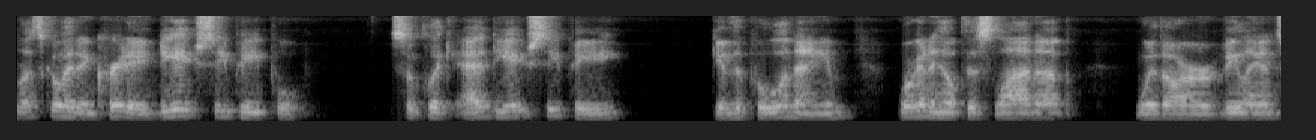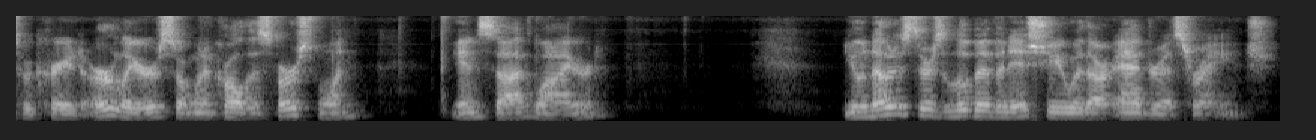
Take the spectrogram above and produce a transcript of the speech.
Let's go ahead and create a DHCP pool. So click Add DHCP, give the pool a name. We're going to help this line up with our VLANs we created earlier. So I'm going to call this first one Inside Wired. You'll notice there's a little bit of an issue with our address range.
